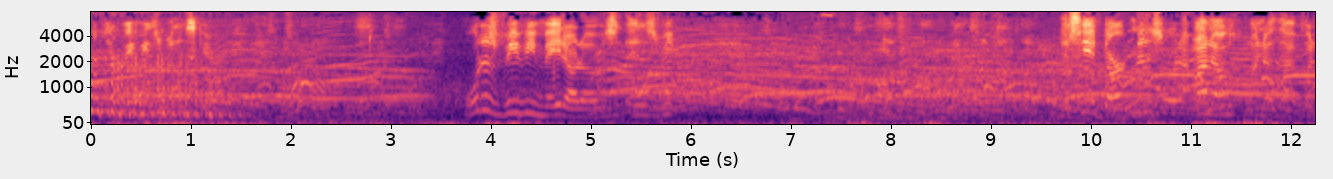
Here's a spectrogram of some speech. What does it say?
like, Vivi's really scary. What is Vivi made out of? Is, is v Is he a darkness or what? I know, I know that, but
